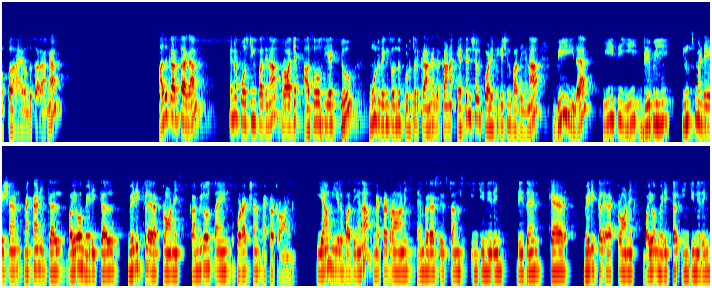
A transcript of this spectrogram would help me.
முப்பதனாயிரம் வந்து தராங்க. அதுக்கு அடுத்தாக என்ன போஸ்டிங் பார்த்தீங்கன்னா ப்ராஜெக்ட் அசோசியேட் டூ மூணு விங்ஸ் வந்து கொடுத்துருக்காங்க இதற்கான எசென்ஷியல் குவாலிஃபிகேஷன் பார்த்தீங்கன்னா பிஇல ECE triple E instrumentation mechanical biomedical medical electronics computer science production mechatronics எம்இயில் பார்த்தீங்கன்னா mechatronics embedded systems engineering design CAD medical electronics biomedical engineering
